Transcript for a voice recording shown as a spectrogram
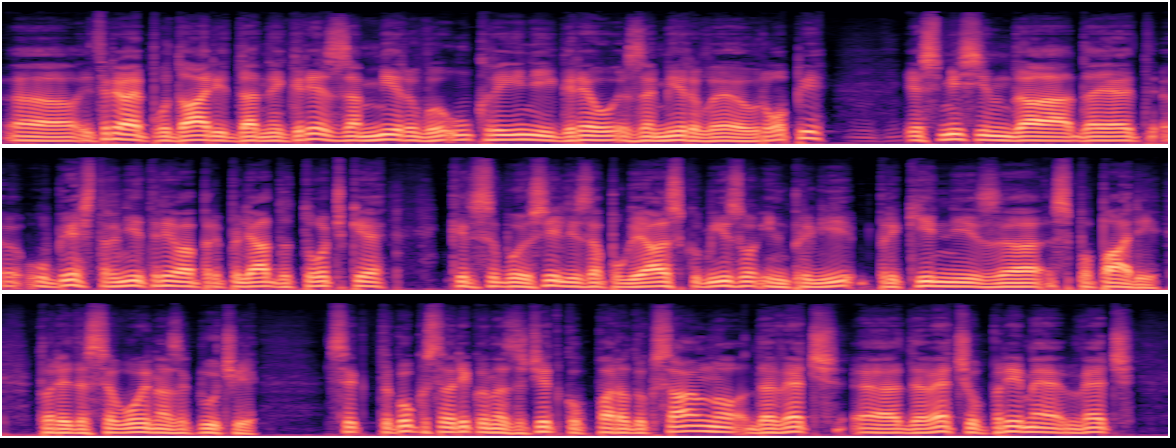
Uh, treba je podariti, da ne gre za mir v Ukrajini, gre za mir v Evropi. Jaz mislim, da, da je obe strani treba pripeljati do točke, kjer se bodo usili za pogajalsko mizo in prekinili z spopadi, torej da se vojna zaključi. Se, tako kot sem rekel na začetku, paradoksalno, da več, eh, da več opreme, več eh,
